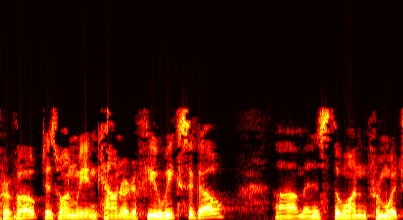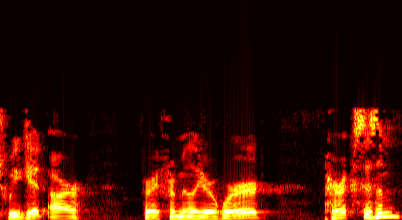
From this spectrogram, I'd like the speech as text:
provoked is one we encountered a few weeks ago. Um, and it's the one from which we get our very familiar word, paroxysm,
